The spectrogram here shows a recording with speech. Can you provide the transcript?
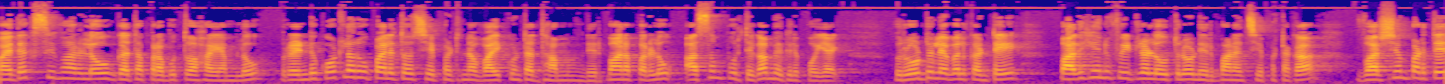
మెదక్ శివారులో గత ప్రభుత్వ హయాంలో రెండు కోట్ల రూపాయలతో చేపట్టిన వైకుంఠ ధామం నిర్మాణ పనులు అసంపూర్తిగా మిగిలిపోయాయి. రోడ్డు లెవెల్ కంటే పదిహేను ఫీట్ల లోతులో నిర్మాణం చేపట్టగా వర్షం పడితే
